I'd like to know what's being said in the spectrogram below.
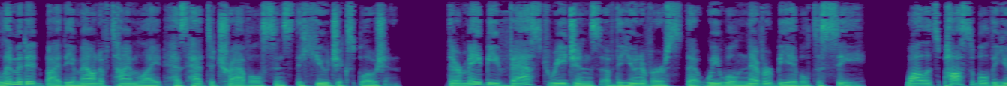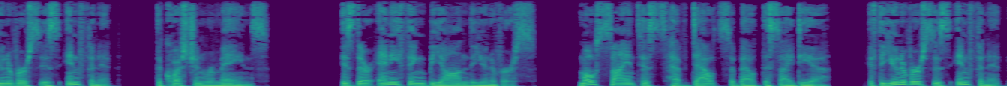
limited by the amount of time light has had to travel since the huge explosion. There may be vast regions of the universe that we will never be able to see. While it's possible the universe is infinite, the question remains, is there anything beyond the universe? Most scientists have doubts about this idea. If the universe is infinite,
